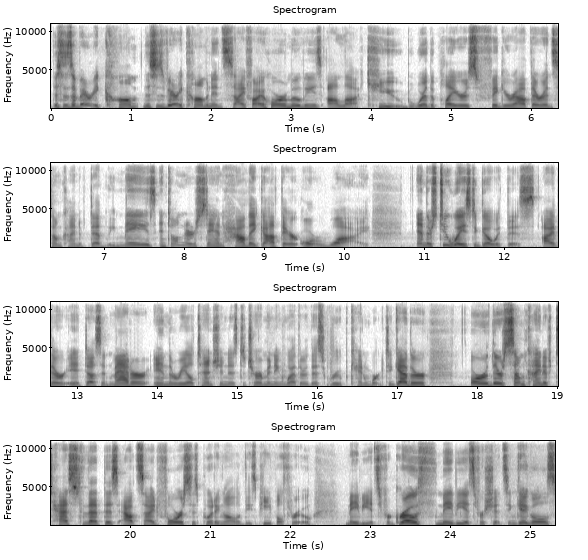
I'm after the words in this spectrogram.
This is a very com this is very common in sci-fi horror movies, a la Cube, where the players figure out they're in some kind of deadly maze and don't understand how they got there or why. And there's two ways to go with this. Either it doesn't matter, and the real tension is determining whether this group can work together, or there's some kind of test that this outside force is putting all of these people through. Maybe it's for growth, maybe it's for shits and giggles.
